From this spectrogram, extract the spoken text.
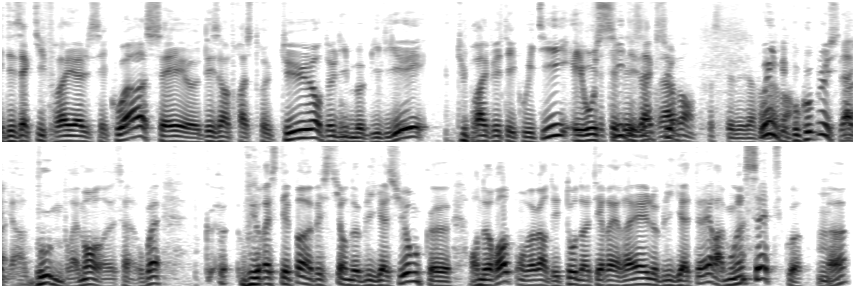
Et des actifs réels, c'est quoi? C'est euh, des infrastructures, de l'immobilier, du private equity et aussi des actions. oui, mais beaucoup plus. Là, il y a un boom vraiment. Euh, vous ne restez pas investi en obligations qu'en Europe, on va avoir des taux d'intérêt réels obligataires à moins 7, quoi. Hmm. Hein.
